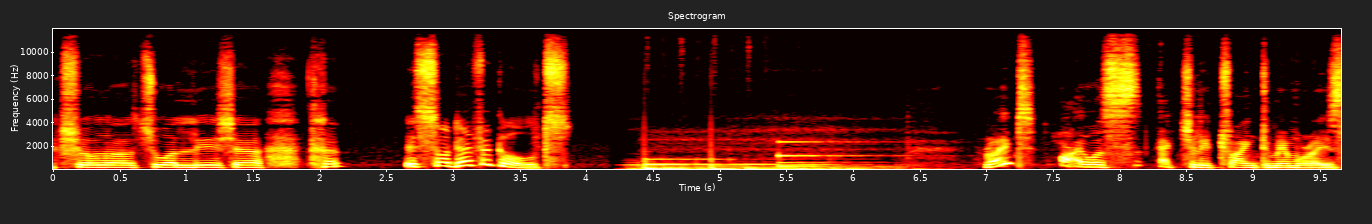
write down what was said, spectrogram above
একশো চুয়াল্লিশ it's so difficult right? I was actually trying to memorize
